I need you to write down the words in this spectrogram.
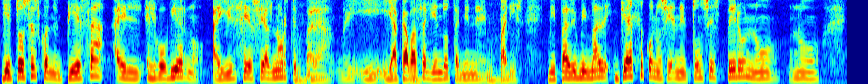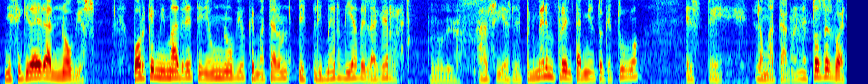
Y entonces cuando empieza el, el gobierno a irse hacia el norte para y, y acaba saliendo también en París. Mi padre y mi madre ya se conocían entonces, pero no, no, ni siquiera eran novios, porque mi madre tenía un novio que mataron el primer día de la guerra. No digas. Así es, el primer enfrentamiento que tuvo, este, lo mataron. Entonces, bueno,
